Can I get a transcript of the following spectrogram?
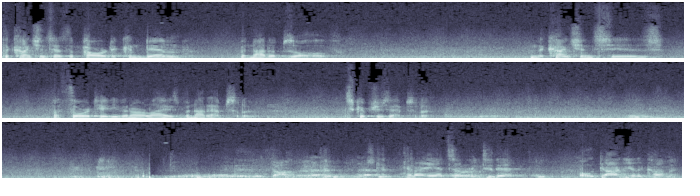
the conscience has the power to condemn but not absolve. And the conscience is authoritative in our lives but not absolute. Scripture is absolute. Don? Can I add something to that? Oh, Don you had a comment.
